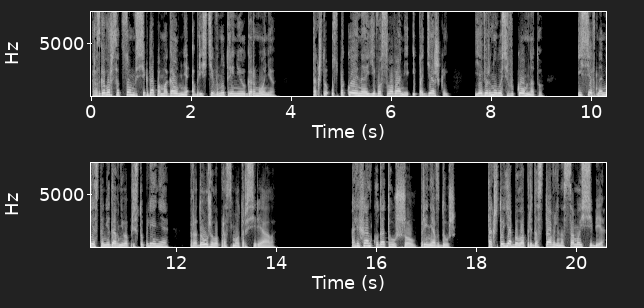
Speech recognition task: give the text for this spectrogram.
Разговор с отцом всегда помогал мне обрести внутреннюю гармонию, так что, успокоенная его словами и поддержкой, я вернулась в комнату и, сев на место недавнего преступления, продолжила просмотр сериала. Алихан куда-то ушел, приняв душ, так что я была предоставлена самой себе.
